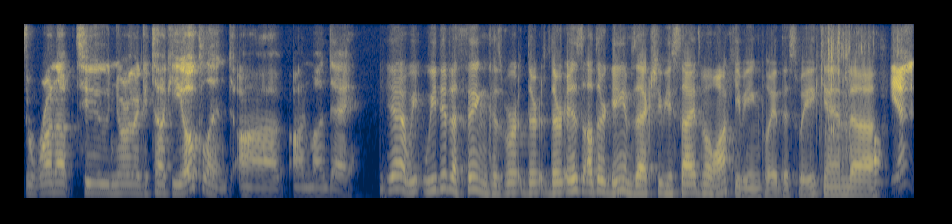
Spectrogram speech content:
the run up to Northern Kentucky Oakland uh, on Monday. Yeah, we, we did a thing because we're there. There is other games actually besides Milwaukee being played this week, and uh, Yeah, yes,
